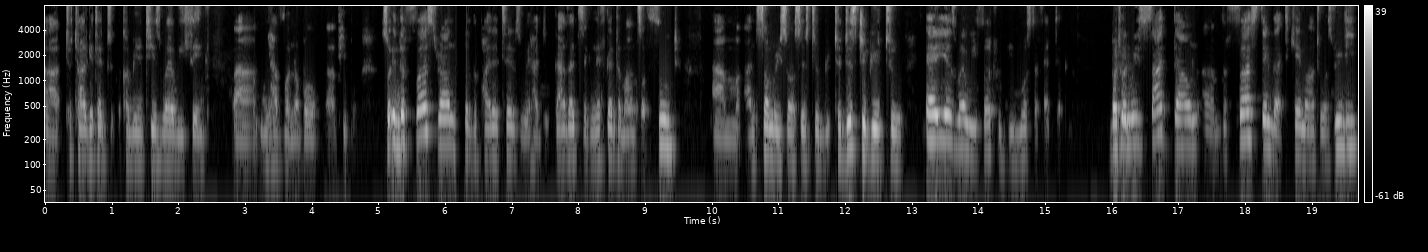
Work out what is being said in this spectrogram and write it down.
uh, to targeted communities where we think uh, we have vulnerable uh, people. So in the first round of the palliatives, we had gathered significant amounts of food um, and some resources to, to distribute to areas where we thought would be most affected. But when we sat down, um, the first thing that came out was really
